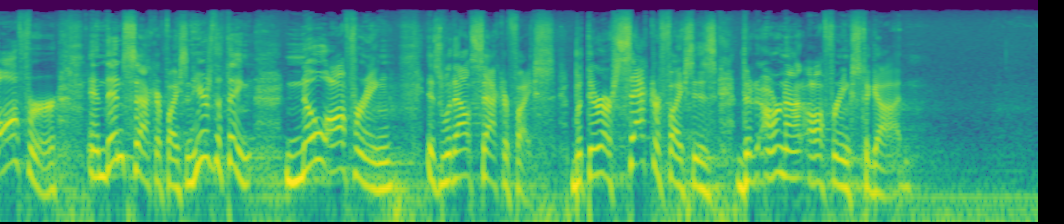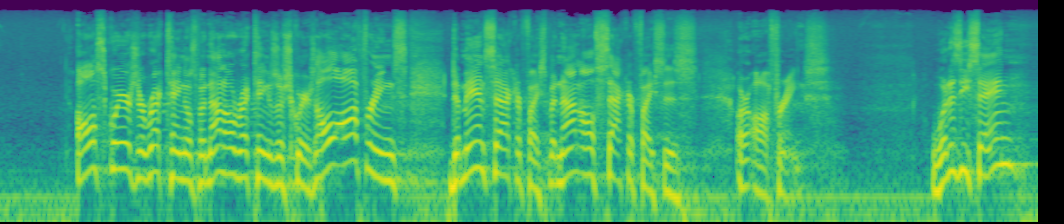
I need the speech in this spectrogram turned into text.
offer and then sacrifice. And here's the thing no offering is without sacrifice, but there are sacrifices that are not offerings to God. All squares are rectangles, but not all rectangles are squares. All offerings demand sacrifice, but not all sacrifices are offerings. What is he saying?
